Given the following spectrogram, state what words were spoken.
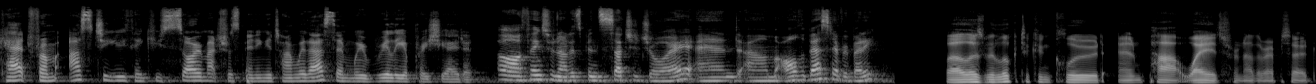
Kat, from us to you, thank you so much for spending your time with us, and we really appreciate it. Oh, thanks, Renata. It's been such a joy, and um, all the best, everybody. Well, as we look to conclude and part ways for another episode,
